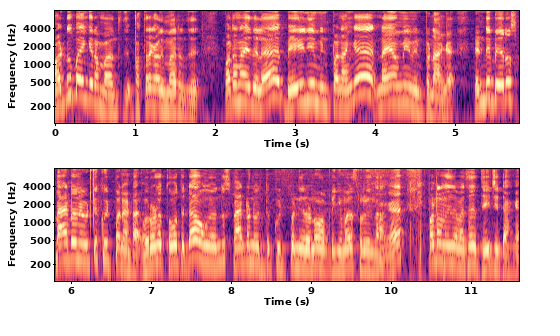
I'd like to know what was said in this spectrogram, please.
படு பயங்கரமாக இருந்தது பத்திரகாளி மாதிரி இருந்தது. பட் ஆனால் இதில் பெய்லியும் வின் பண்ணாங்க நயோமியும் வின் பண்ணாங்க. ரெண்டு பேரும் ஸ்மாக்டவுனை விட்டு குவிட் பண்ணிட்டாங்க. ஒருவேளை தோத்துட்டா அவங்க வந்து ஸ்மாக்டவுனை விட்டு குவிட் பண்ணிடணும் அப்படிங்கிற மாதிரி சொல்லியிருந்தாங்க. பட் ஆனால் இந்த மேட்ச்சில் ஜெயிச்சிட்டாங்க.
